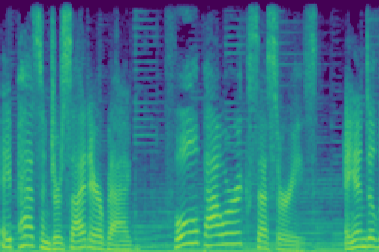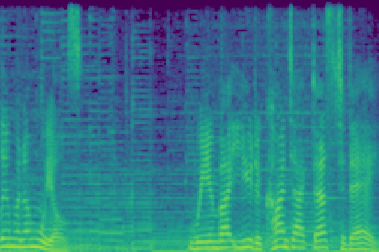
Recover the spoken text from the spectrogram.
a passenger side airbag, full power accessories, and aluminum wheels. We invite you to contact us today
